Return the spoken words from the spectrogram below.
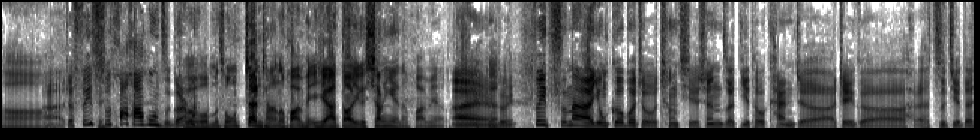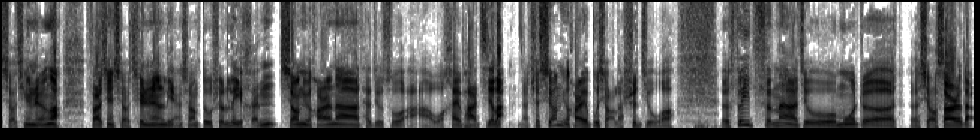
啊啊，这飞茨花花公子哥嘛。我们从战场的画面一下到一个香艳的画面了。哎，对，飞茨呢用胳膊肘撑起身子，低头看着这个呃自己的小情人啊，发现小情人脸上都是泪痕。小女孩呢，她就说啊，我害怕极了。那这小女孩也不小了，十九啊。呃，菲茨呢就摸着呃小三儿的，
